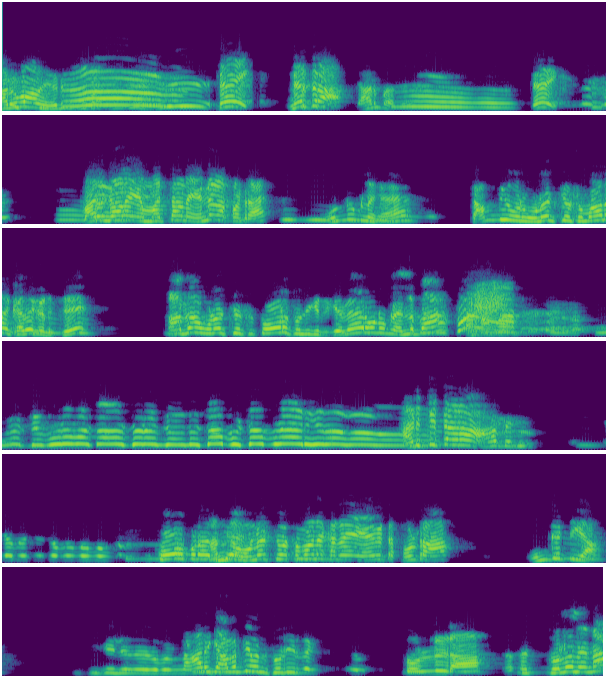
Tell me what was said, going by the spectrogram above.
அருவாளை எடுத்து டேய் நேத்ரா யாரு பாரு? டேய் வருங்காலம் என் மச்சான என்னடா பண்ற? ஒண்ணும் இல்லைங்க தம்பி ஒரு உணர்ச்சிவசமான கதை கிடைச்சு அதான் உணர்ச்சிவசத்தோட சொல்லிக்கிட்டு இருக்கேன். வேற ஒண்ணும் இல்லப்பா அடிச்சுட்டான் அந்த கோவப்படாதீங்க. உணர்ச்சிவசமான கதையை என்கிட்ட சொல்றா? உங்கட்டியா நாளைக்கு அவர்கிட்ட வந்து சொல்லிடுறேன். சொல்லுடா. சொல்லலைன்னா?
